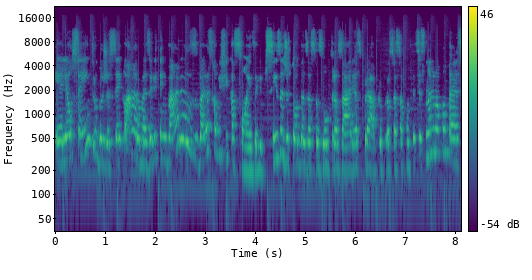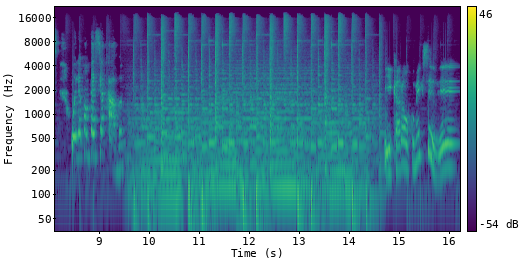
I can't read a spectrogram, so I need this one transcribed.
ele é o centro do GC, claro, mas ele tem várias, várias ramificações. Ele precisa de todas essas outras áreas para o pro processo acontecer, senão ele não acontece. Ou ele acontece e acaba. E Carol, como é que você vê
